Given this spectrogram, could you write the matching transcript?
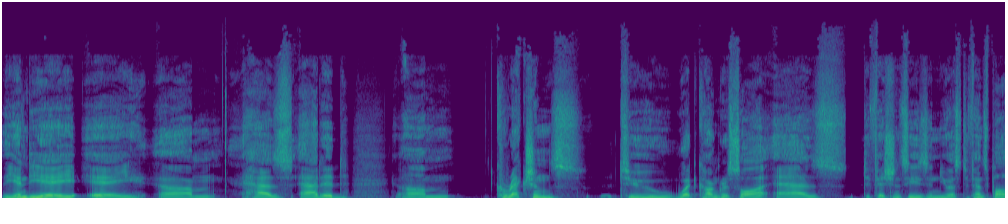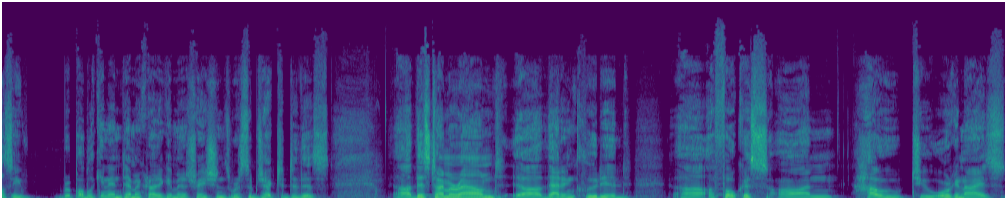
the NDAA um, has added um, corrections to what Congress saw as deficiencies in U.S. defense policy. Republican and Democratic administrations were subjected to this. Uh, this time around, uh, that included uh, a focus on how to organize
